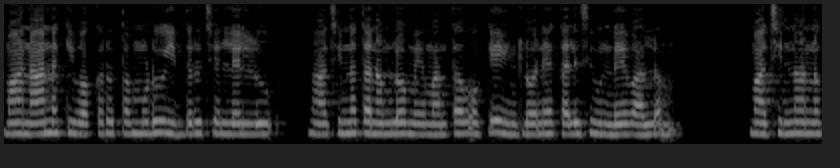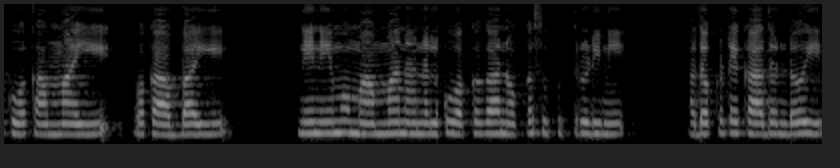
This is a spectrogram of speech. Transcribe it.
మా నాన్నకి ఒకరు తమ్ముడు ఇద్దరు చెల్లెళ్ళు. నా చిన్నతనంలో మేమంతా ఒకే ఇంట్లోనే కలిసి ఉండేవాళ్ళం. మా చిన్నాన్నకు ఒక అమ్మాయి ఒక అబ్బాయి నేనేమో మా అమ్మ నాన్నలకు ఒక్కగానొక్క సుపుత్రుడిని. అదొక్కటే కాదండోయ్.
